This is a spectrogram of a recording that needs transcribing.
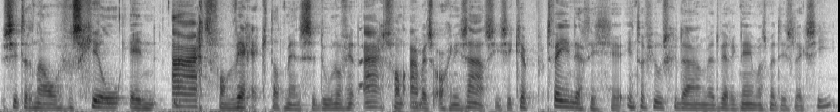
zit er nou een verschil in aard van werk dat mensen doen of in aard van arbeidsorganisaties? Ik heb 32 interviews gedaan met werknemers met dyslexie,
